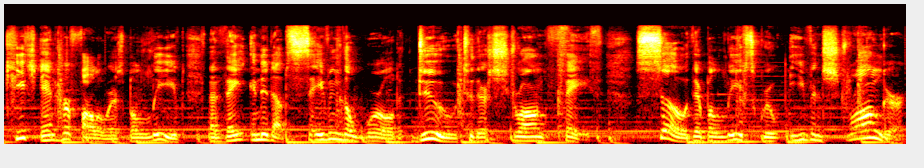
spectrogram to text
Keech and her followers believed that they ended up saving the world due to their strong faith, so their beliefs grew even stronger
